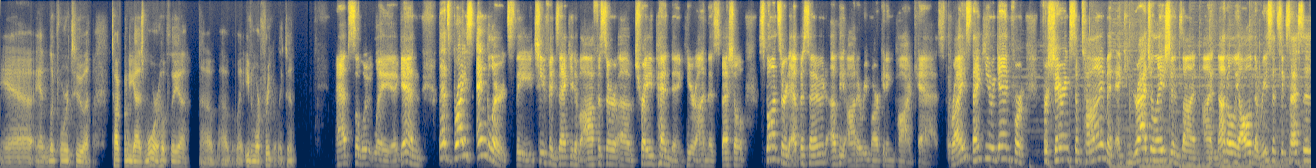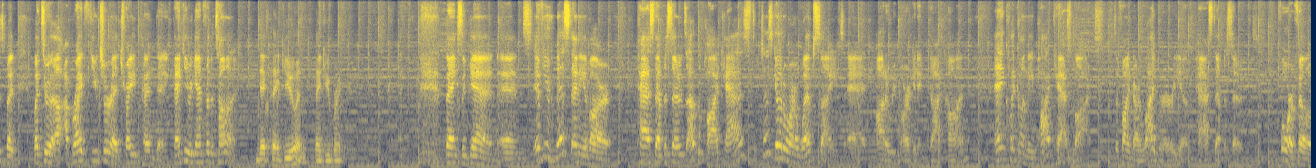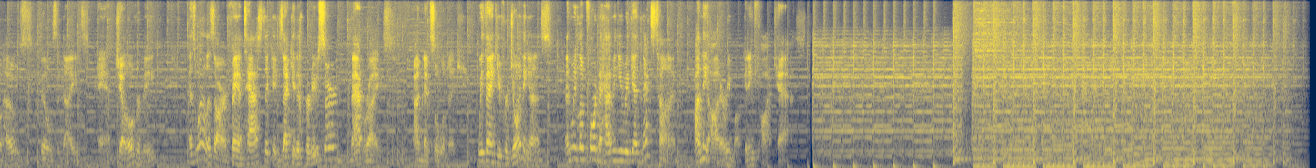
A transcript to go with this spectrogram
and, and look forward to uh, talking to you guys more, hopefully uh, uh, uh even more frequently too. Absolutely. Again, that's Bryce Englerts, the Chief Executive Officer of Trade Pending, here on this special sponsored episode of the Auto Remarketing Podcast. Bryce, thank you again for for sharing some time and, and congratulations on on not only all of the recent successes, but but to a, a bright future at Trade Pending. Thank you again for the time. Nick, thank you, and thank you, Brink thanks again. And if you've missed any of our past episodes of the podcast, just go to our website at autoremarketing.com and click on the podcast box to find our library of past episodes. For our fellow hosts, Bill Zadite and Joe Overby, as well as our fantastic executive producer, Matt Rice. I'm Nick Zulovich. We thank you for joining us and we look forward to having you again next time on the Auto Remarketing Podcast.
